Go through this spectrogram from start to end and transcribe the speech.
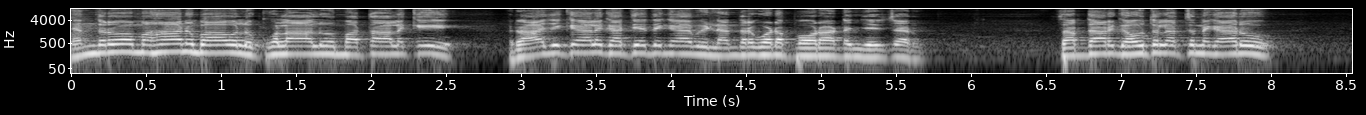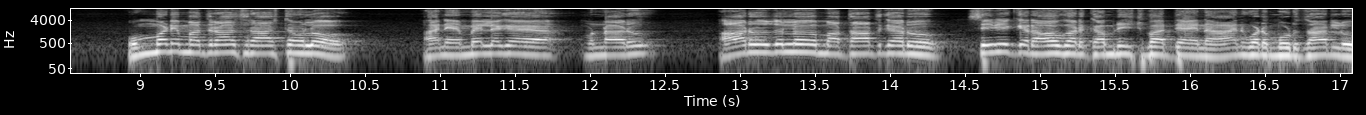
ఎందరో మహానుభావులు కులాలు మతాలకి రాజకీయాలకు అత్యధికంగా వీళ్ళందరూ కూడా పోరాటం చేశారు. సర్దార్ గౌతులచ్చన్న గారు ఉమ్మడి మద్రాసు రాష్ట్రంలో ఆయన ఎమ్మెల్యేగా ఉన్నారు. ఆ రోజుల్లో మా తాతగారు సివికే రావు గారు కమ్యూనిస్ట్ పార్టీ ఆయన ఆయన కూడా మూడు సార్లు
